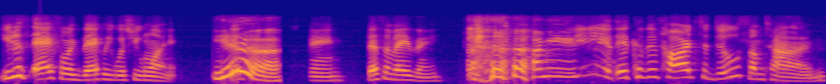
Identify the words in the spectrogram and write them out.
you just ask for exactly what you want. Yeah. Thing. That's amazing. I mean, It because it's hard to do sometimes.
